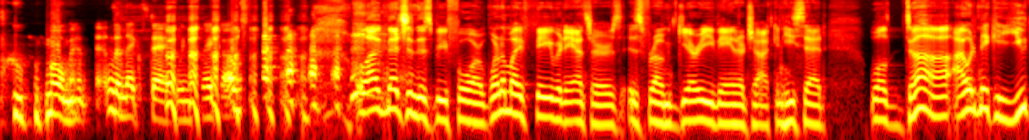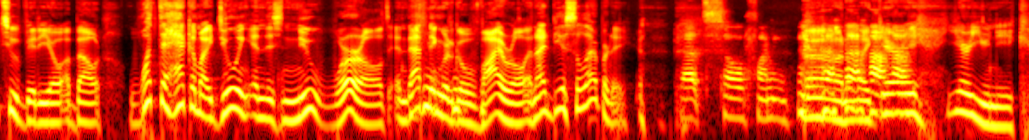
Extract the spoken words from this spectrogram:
moment the next day when you wake up. well, I've mentioned this before. One of my favorite answers is from Gary Vaynerchuk, and he said, Well, duh, I would make a YouTube video about what the heck am I doing in this new world? And that thing would go viral, and I'd be a celebrity. That's so funny. uh, and I'm like, Gary, you're unique.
